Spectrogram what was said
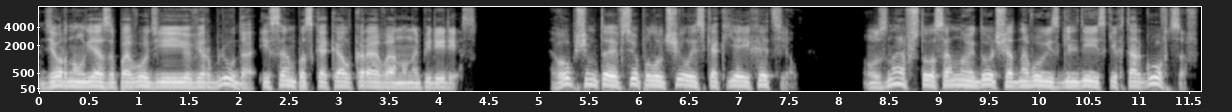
Дернул я за поводье ее верблюда и сам поскакал каравану на перерез. В общем-то, все получилось, как я и хотел. Узнав, что со мной дочь одного из гильдейских торговцев,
